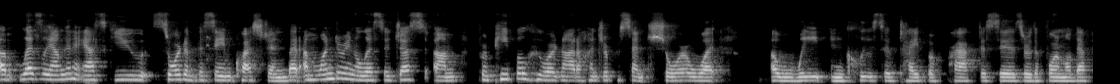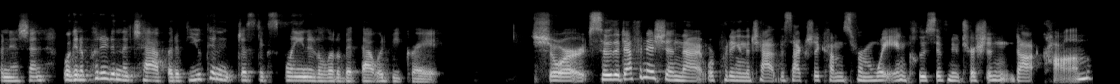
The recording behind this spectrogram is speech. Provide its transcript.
um, leslie i'm going to ask you sort of the same question but i'm wondering alyssa just um, for people who are not 100% sure what a weight inclusive type of practices or the formal definition we're going to put it in the chat but if you can just explain it a little bit that would be great Sure. So the definition that we're putting in the chat, this actually comes from weightinclusivenutrition.com,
